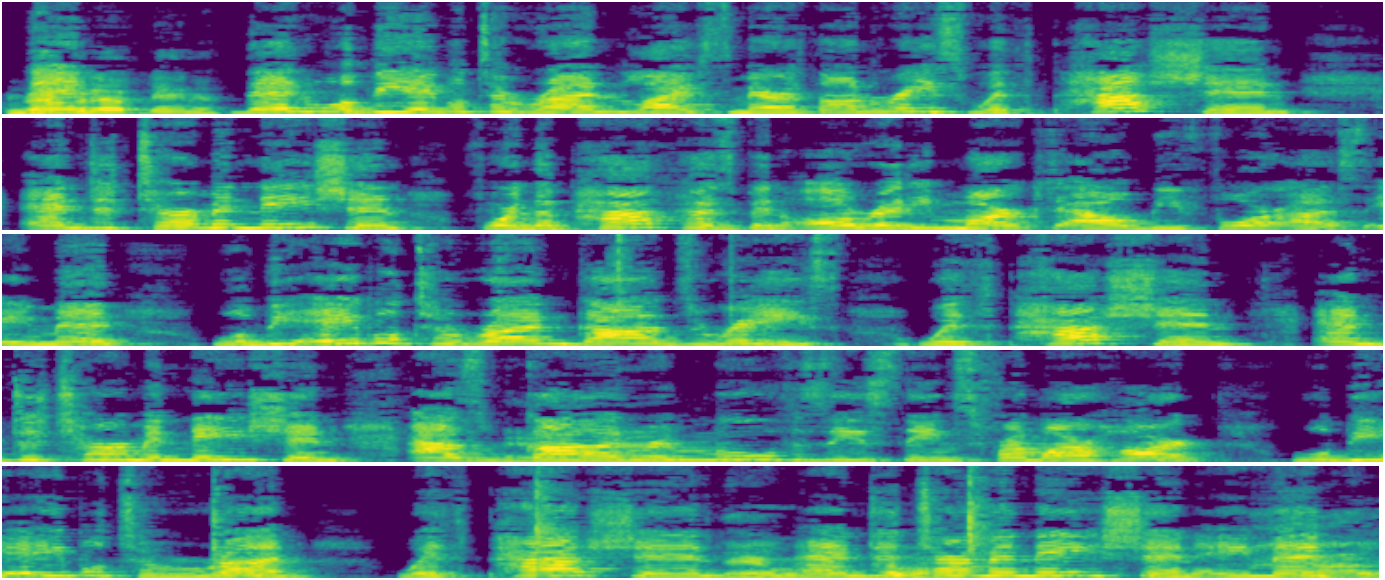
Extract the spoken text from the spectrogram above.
Wrap Then- it up, Dana. Then we'll be able to run life's marathon race with passion and determination, for the path has been already marked out before us. Amen. We'll be able to run God's race with passion and determination as God removes these things from our heart. We'll be able to run with passion and Come on. determination. Amen.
